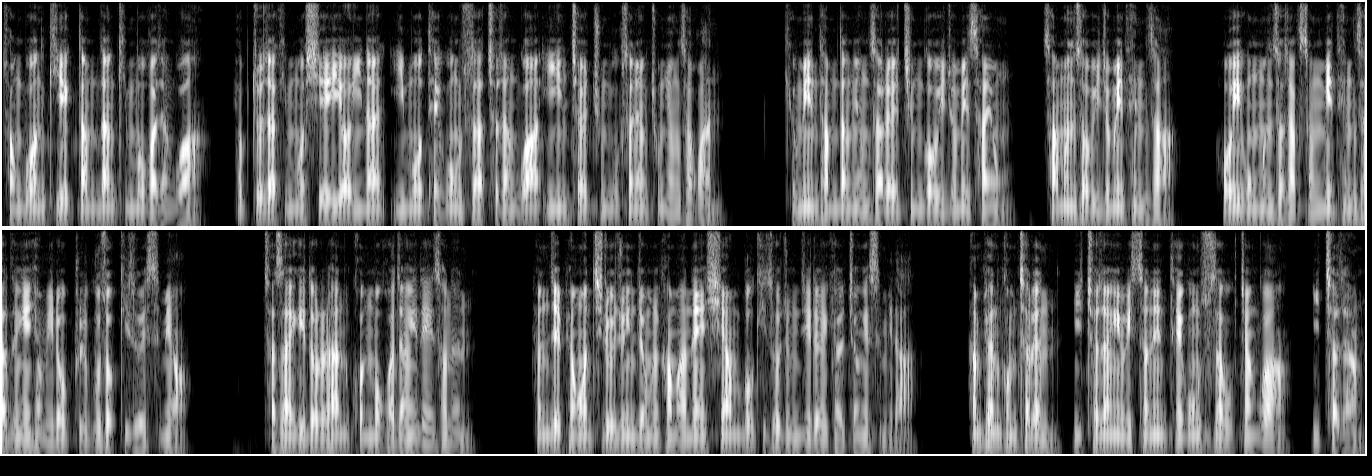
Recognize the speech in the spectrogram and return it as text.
정보원 기획 담당 김모 과장과 협조자 김모 씨에 이어 이날 이모 대공수사처장과 이인철 중국 선양 총영사관, 교민 담당 영사를 증거 위조 및 사용, 사문서 위조 및 행사, 허위 공문서 작성 및 행사 등의 혐의로 불구속 기소했으며 자살 기도를 한 권모 과장에 대해서는 현재 병원 치료 중인 점을 감안해 시한부 기소 중지를 결정했습니다. 한편 검찰은 이 처장의 윗선인 대공수사국장과 이 차장,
